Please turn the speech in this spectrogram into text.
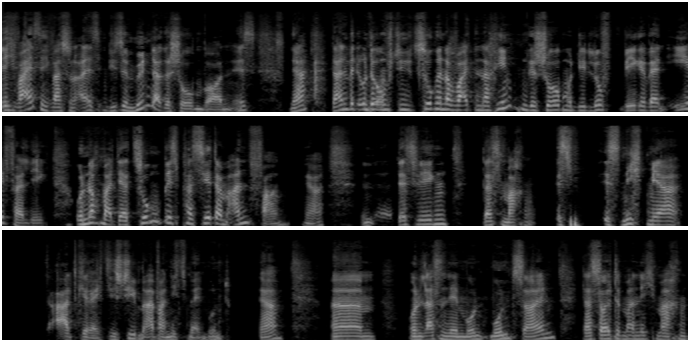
ich weiß nicht, was schon alles in diese Münder geschoben worden ist, ja, dann wird unter Umständen die Zunge noch weiter nach hinten geschoben und die Luftwege werden eh verlegt. Und nochmal, der Zungenbiss passiert am Anfang, ja. Deswegen, das machen, ist, ist nicht mehr artgerecht. Sie schieben einfach nichts mehr in den Mund, ja. Ähm, und lassen den Mund Mund sein. Das sollte man nicht machen.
